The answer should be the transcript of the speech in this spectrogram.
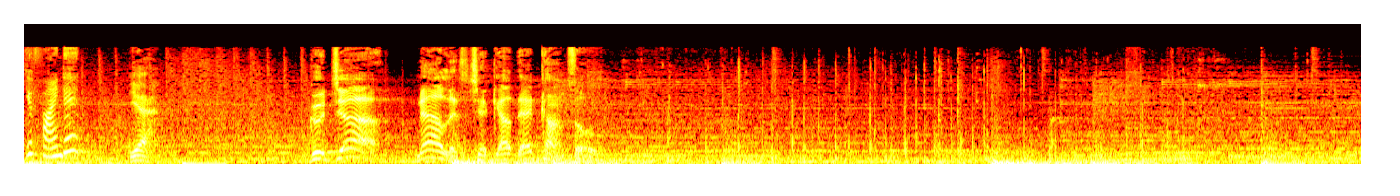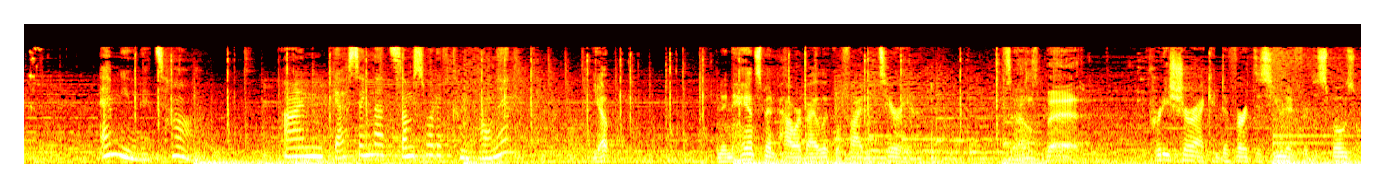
You find it? Yeah. Good job. Now let's check out that console. M units, huh? I'm guessing that's some sort of component? Yep. An enhancement powered by liquefied materia. Sounds bad. Pretty sure I can divert this unit for disposal.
